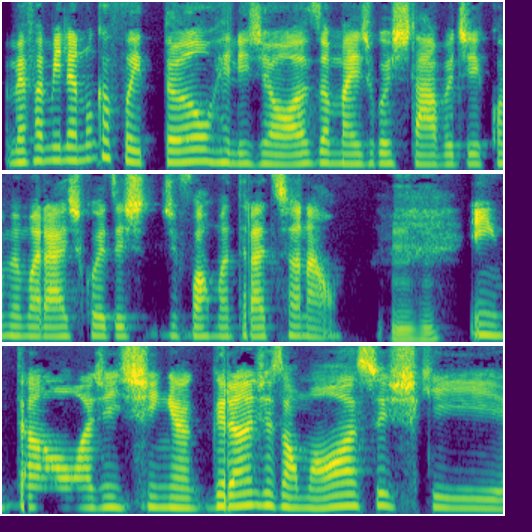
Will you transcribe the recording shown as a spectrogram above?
A minha família nunca foi tão religiosa, mas gostava de comemorar as coisas de forma tradicional. Uhum. Então, a gente tinha grandes almoços que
